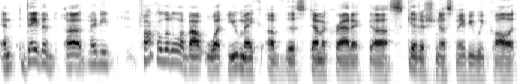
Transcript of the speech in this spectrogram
And David, uh, maybe talk a little about what you make of this Democratic uh, skittishness, maybe we'd call it,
